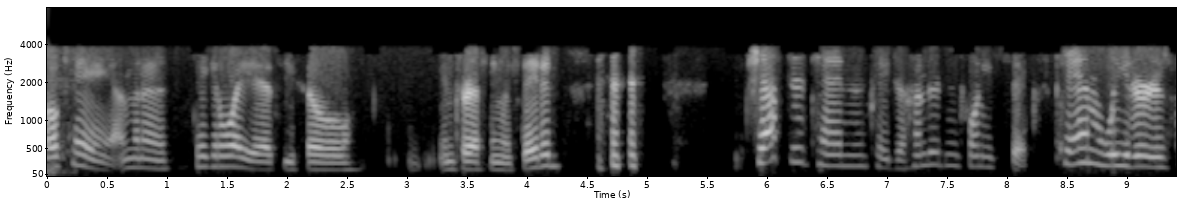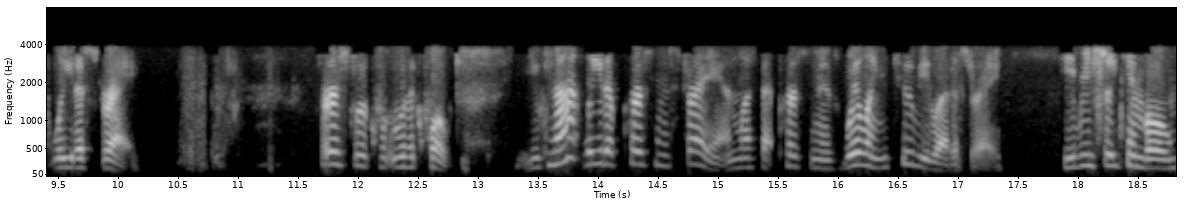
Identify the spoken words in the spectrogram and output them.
Okay, I'm going to take it away as you so interestingly stated. Chapter 10, page 126. Can leaders lead astray? First with a quote. You cannot lead a person astray unless that person is willing to be led astray. Heber C. Kimball,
